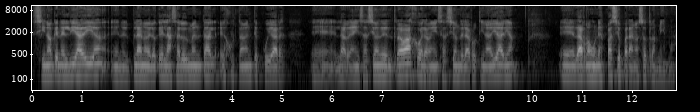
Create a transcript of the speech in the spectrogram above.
sino que en el día a día, en el plano de lo que es la salud mental, es justamente cuidar eh, la organización del trabajo, la organización de la rutina diaria, eh, darnos un espacio para nosotros mismos.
